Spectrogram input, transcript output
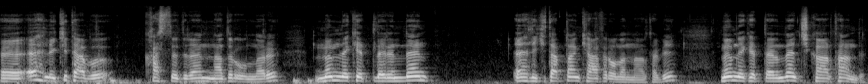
e, ehli kitabı kastedilen Nadiroğulları memleketlerinden ehli kitaptan kafir olanlar tabi memleketlerinden çıkartandı.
